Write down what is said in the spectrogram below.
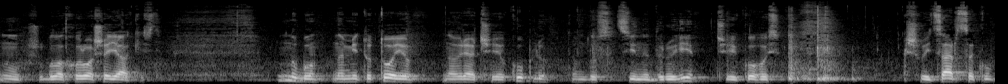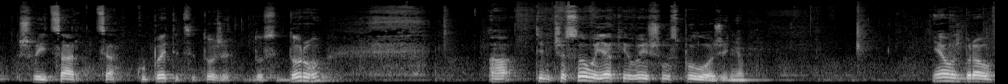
ну, щоб була хороша якість. Ну, бо на мітотою навряд чи я куплю, там досить ціни дорогі, чи якогось швейцарця, швейцарця купити, це теж досить дорого. А тимчасово, як я вийшов з положення. Я от брав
